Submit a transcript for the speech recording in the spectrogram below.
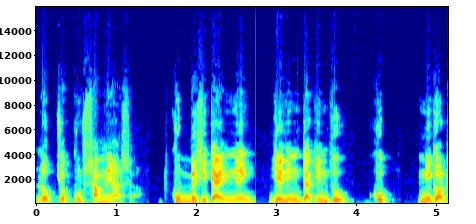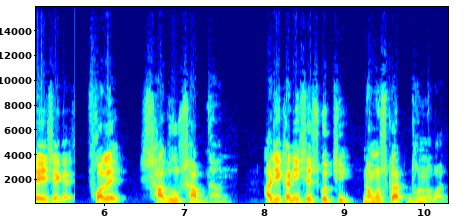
লোকচক্ষুর সামনে আসা। খুব বেশি টাইম নেই। যেদিনটা কিন্তু খুব নিকটে এসে গেছে। ফলে সাধু সাবধান। আজ এখানেই শেষ করছি। নমস্কার, ধন্যবাদ।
